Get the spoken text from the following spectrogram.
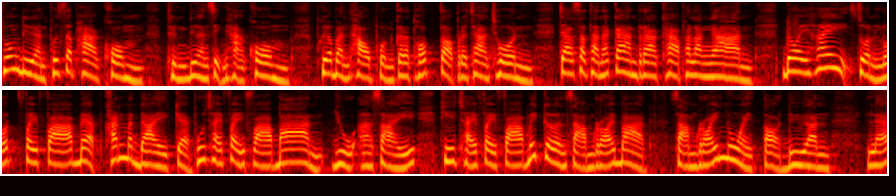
ช่วงเดือนพฤษภาคม ถึงเดือนสิงหาคม เพื่อบรรเทาผลกระทบต่อประชาชน จากสถานการณ์ราคาพลังงาน โดยให้ส่วนลดไฟฟ้าแบบขั้นบันไดแก่ผู้ใช้ไฟฟ้าบ้านอยู่อาศัยที่ใช้ไฟฟ้าไม่เกิน 300 บาท 300 หน่วยต่อเดือน และ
